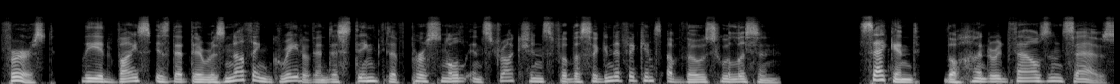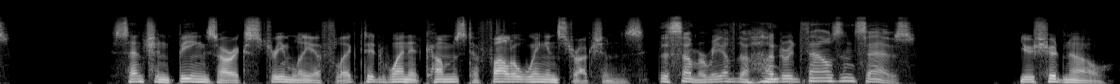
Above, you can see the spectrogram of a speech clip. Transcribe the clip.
First, the advice is that there is nothing greater than distinctive personal instructions for the significance of those who listen. Second, the hundred thousand says, Sentient beings are extremely afflicted when it comes to following instructions. The summary of the hundred thousand says, You should know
